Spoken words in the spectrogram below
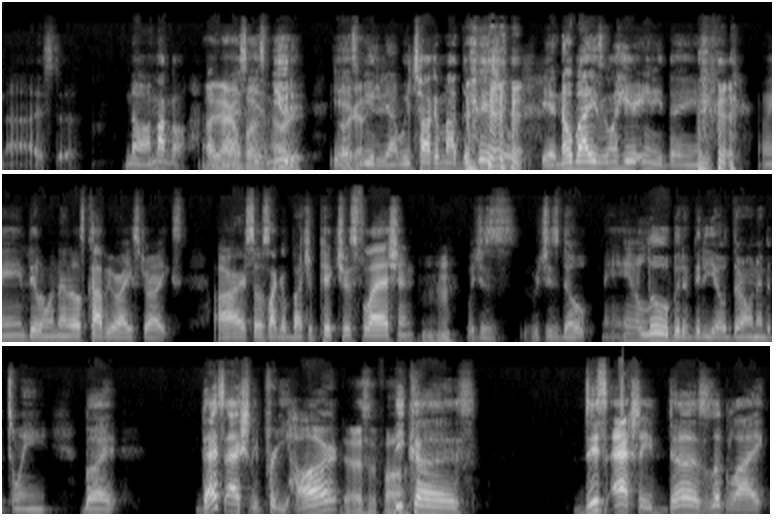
Nah, it's the no, I'm not gonna. Oh, no, it's, it's muted. alright. Yeah, it's muted. Now, We're talking about the visual. yeah, nobody's gonna hear anything. We ain't dealing with none of those copyright strikes. All right, so it's like a bunch of pictures flashing, hmm which is which is dope, and a little bit of video thrown in between. But that's actually pretty hard Yeah, this is fun. because this actually does look like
